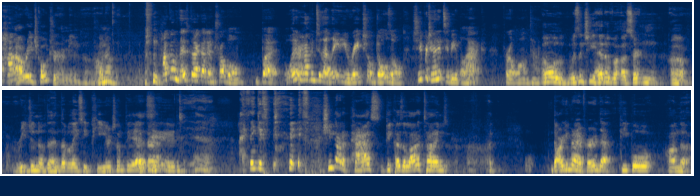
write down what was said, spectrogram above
how outrage culture. I mean, uh, I don't know. how come this guy got in trouble, but whatever happened to that lady Rachel Dolezal? She pretended to be black for a long time. Oh, wasn't she head of a, a certain uh, region of the NAACP or something like Yes. that? Dude, Yeah. I think if if She got a pass because a lot of times, uh, the argument I've heard that people on the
